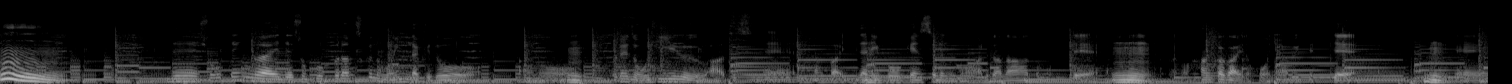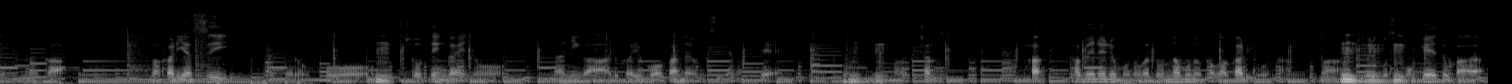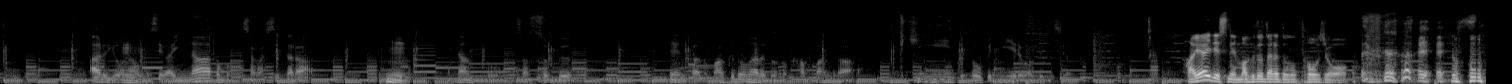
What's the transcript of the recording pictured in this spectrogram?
うん。で、商店街でそこをぶらつくのもいいんだけど、あの、うんとりあえずお昼はですね、なんかいきなり冒険するのもあれだなと思って、うん。あの繁華街の方に歩いてって、うん。えー、となんか分かりやすい、なんだろう、こう、うん商店街の何があるかよくわかんないお店じゃなくて、うん。まあ、ちゃんとた食べれるものがどんなものか分かるような、まあうんうんうんそれこそ模型とかあるようなお店がいいなと思って探してたら、うん。なんと早速、天下のマクドナルドの看板がピキーンって遠くに見えるわけですよ。早いですね、マクドナルドの登場。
